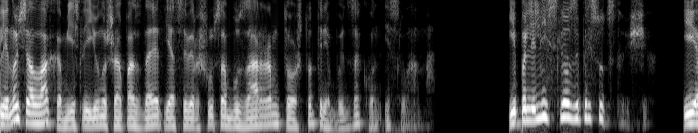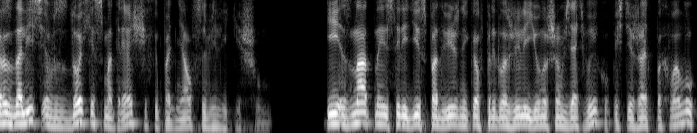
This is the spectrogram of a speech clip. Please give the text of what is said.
клянусь Аллахом, если юноша опоздает, я совершу с Абузаром то, что требует закон ислама. И полились слезы присутствующих, и раздались вздохи смотрящих, и поднялся великий шум. И знатные среди сподвижников предложили юношам взять выкуп и стяжать похвалу,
